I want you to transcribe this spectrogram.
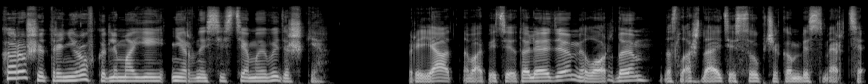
Хорошая тренировка для моей нервной системы и выдержки. «Приятного аппетита, леди, милорды. Наслаждайтесь супчиком бессмертия»,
